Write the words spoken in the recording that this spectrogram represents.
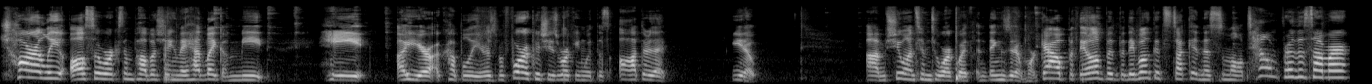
Charlie also works in publishing. They had like a meet, hate a year, a couple of years before because she's working with this author that, you know, um, she wants him to work with and things didn't work out, but they all, but, but they both get stuck in this small town for the summer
